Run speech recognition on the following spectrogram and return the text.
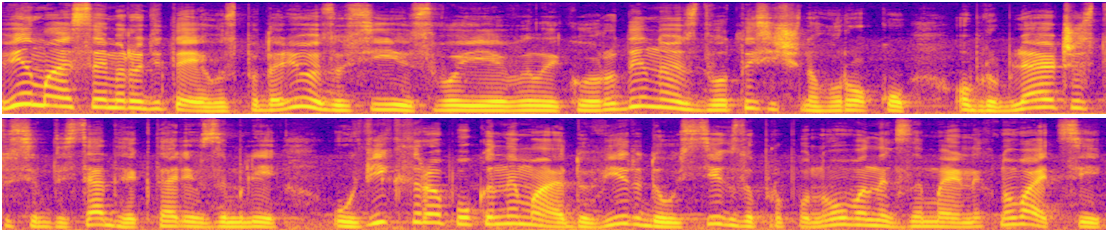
Він має семеро дітей, господарює з усією своєю великою родиною з 2000 року, обробляючи 170 гектарів землі. У Віктора поки немає довіри до усіх запропонованих земельних новацій.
